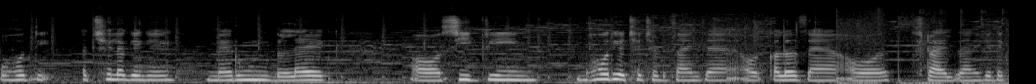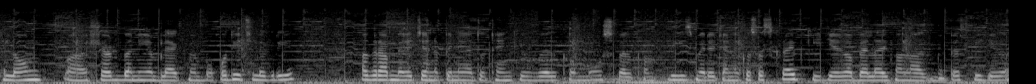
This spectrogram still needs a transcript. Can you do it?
बहुत ही अच्छे लगेंगे। मैरून ब्लैक और सी ग्रीन बहुत ही अच्छे अच्छे डिज़ाइन हैं और कलर्स हैं और स्टाइल्स हैं। ये देखें लॉन्ग शर्ट बनी है ब्लैक में, बहुत ही अच्छी लग रही है। अगर आप मेरे चैनल पे नहीं हैं तो thank you welcome most welcome please मेरे चैनल को सब्सक्राइब कीजिएगा बेल आइकन लाजमी प्रेस कीजिएगा,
